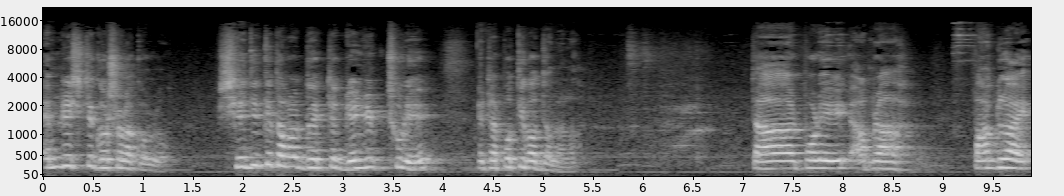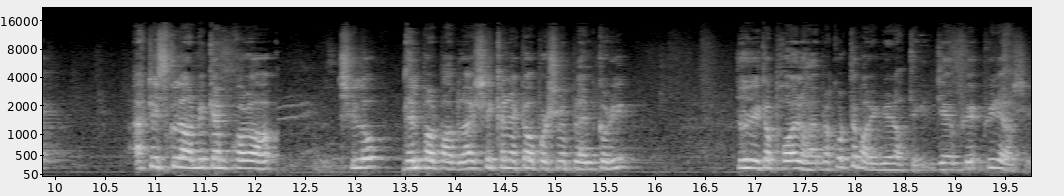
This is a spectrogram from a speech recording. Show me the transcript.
এমনেস্টে ঘোষণা করল। সেদিনকে তো আমরা দু একটা গ্রেনেড ছুড়ে এটা প্রতিবাদ জানালাম। তারপরে আমরা পাগলায় একটা স্কুলে আর্মি ক্যাম্প করা ছিল দেলপার পাগলায় সেখানে একটা অপারেশন প্ল্যান করি। যদি এটা ফয়েল হয়, আমরা করতে পারিনি রাতে, যে ফিরে আসি।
